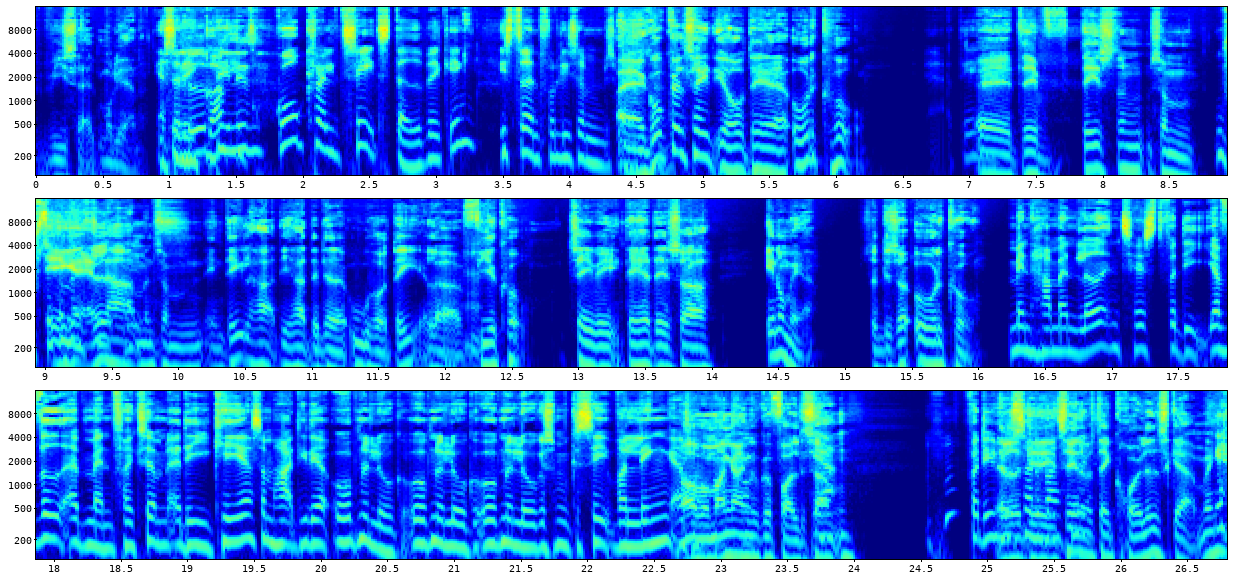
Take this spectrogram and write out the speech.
vise alt muligt andet. Altså, Det det er lyder godt, billigt. god kvalitet stadigvæk, ikke? I stedet for ligesom... Øh, god kvalitet? Jo, det er 8K. Ja, det, Øh, det, det er sådan, som Uh, kan ikke alle har, men som en del har. De har det der UHD eller 4K-TV. Det her, det er så endnu mere. Så det er så 8K. Men har man lavet en test? Fordi jeg ved, at man for eksempel er det IKEA, som har de der åbne lukke, åbne lukke, åbne lukke, som man kan se, hvor længe... Og hvor mange gange du kan folde det Ja. sammen. Fordi Jeg ved, så det er irriterende, sådan- hvis det er krøllet skærm, ikke?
